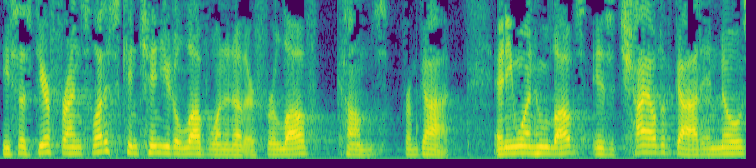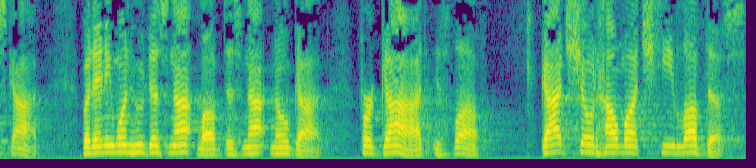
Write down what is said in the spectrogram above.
He says, Dear friends, let us continue to love one another, for love comes from God. Anyone who loves is a child of God and knows God. But anyone who does not love does not know God, for God is love. God showed how much He loved us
